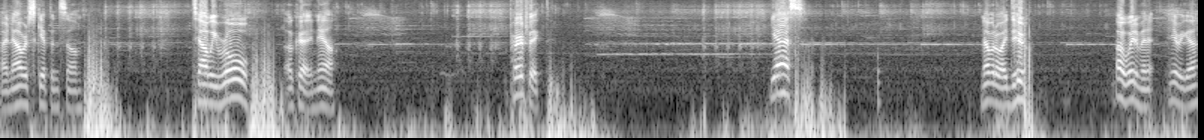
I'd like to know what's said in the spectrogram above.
Alright, now we're skipping some. That's how we roll. Okay, now. Perfect. Yes! Now what do I do? Oh, wait a minute. Here we go.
